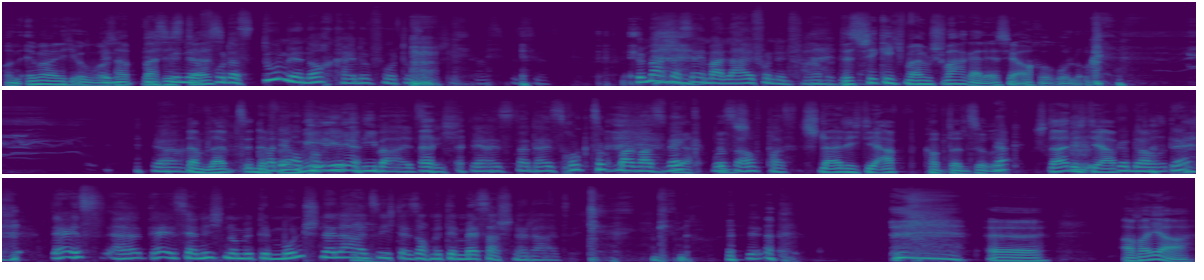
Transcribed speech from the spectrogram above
Und immer wenn ich irgendwas habe, was ist das? Ich bin ja froh, dass du mir noch keine Fotos geschickt hast bis jetzt. Wir machen das ja immer live und in Farbe. Das schicke ich meinem Schwager, der ist ja auch Urolog. Ja. Dann bleibt es in der Aber Familie. der operiert lieber als ich. Der ist, da, da ist ruckzuck mal was weg, ja, muss aufpassen. Schneide ich die ab, kommt dann zurück. Ja. Schneide ich die ab. Genau. Der, der, ist, äh, der ist ja nicht nur mit dem Mund schneller als ich, der ist auch mit dem Messer schneller als ich. genau. äh, aber ja,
